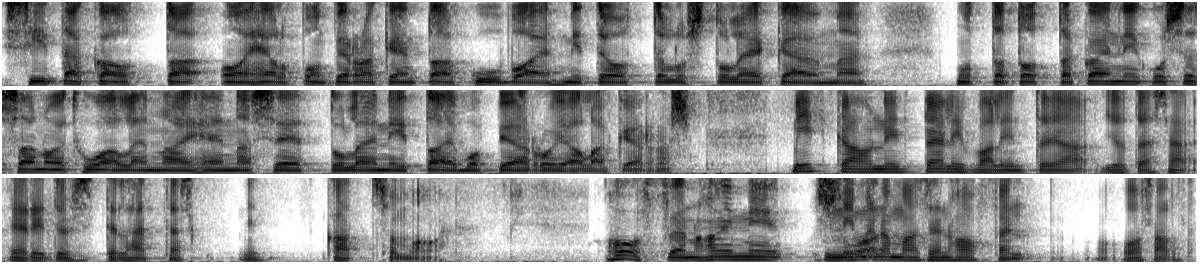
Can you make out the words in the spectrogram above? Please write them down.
sitä kautta on helpompi rakentaa kuvaa, että miten ottelus tulee käymään. Mutta totta kai niin kuin sä sanoit huolenaiheena se, että tulee niitä aivopieruja alakerras. Mitkä on niitä pelivalintoja, joita sä erityisesti lähettäisiin katsomaan? Hoffenheimi sua... Nimenomaan sen Hoffen osalta.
